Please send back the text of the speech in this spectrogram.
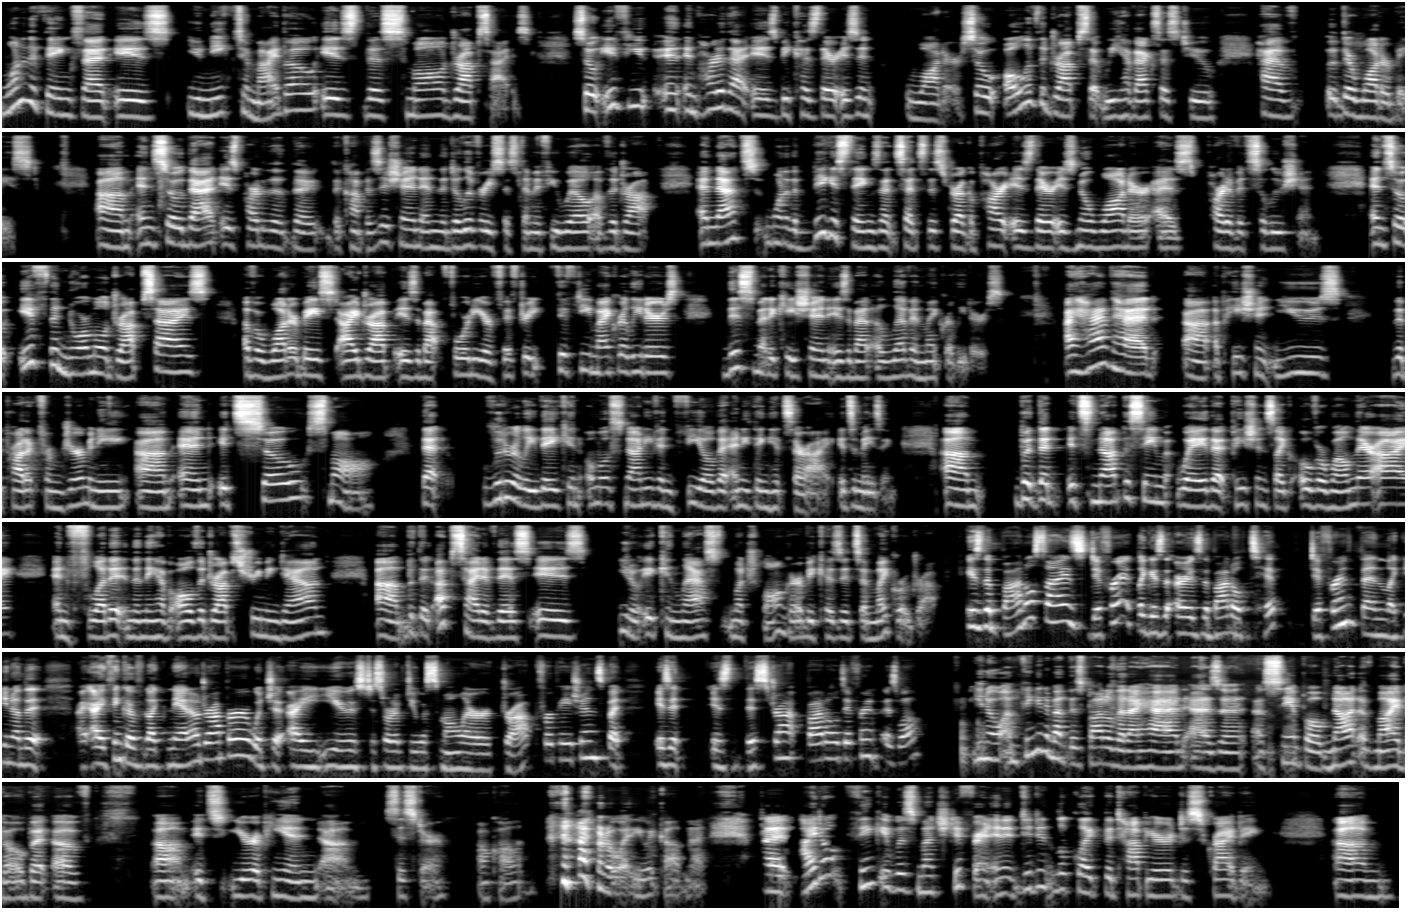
One of the things that is unique to Miebo is the small drop size. So if you, and, and part of that is because there isn't water. So all of the drops that we have access to have, they're water based. Um, and so that is part of the, the, the composition and the delivery system, if you will, of the drop. And that's one of the biggest things that sets this drug apart is there is no water as part of its solution. And so if the normal drop size of a water-based eye drop is about 40 or 50, 50 microliters, this medication is about 11 microliters. I have had uh, a patient use the product from Germany, um, and it's so small that literally they can almost not even feel that anything hits their eye. It's amazing. Um, but that it's not the same way that patients like overwhelm their eye and flood it, and then they have all the drops streaming down. Um, but the upside of this is, you know, it can last much longer because it's a micro drop. Is the bottle size different? Like, is the, or is the bottle tip different than like you know the I, I, think of like Nanodropper which i use to sort of do a smaller drop for patients but is it is this drop bottle different as well you know i'm thinking about this bottle that i had as a, a sample not of Miebo but of um, its european um, sister I'll call it. I don't know what you would call that. But I don't think it was much different. And it didn't look like the top you're describing. Um,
